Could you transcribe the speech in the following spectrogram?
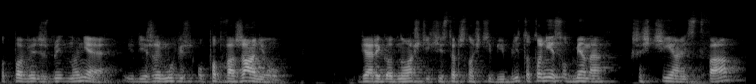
odpowiedź brzmi, no nie. Jeżeli mówisz o podważaniu wiarygodności i historyczności Biblii, to to nie jest odmiana chrześcijaństwa,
